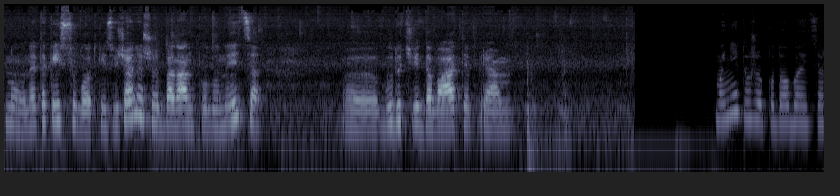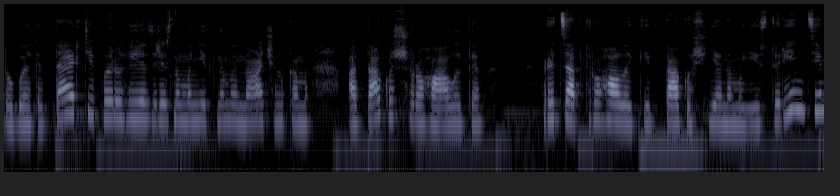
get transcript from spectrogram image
ну, не такий солодкий. Звичайно, що банан полуниця е, будуть віддавати прям Мені дуже подобається робити терті пироги з різноманітними начинками, а також рогалики. Рецепт рогаликів також є на моїй сторінці.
